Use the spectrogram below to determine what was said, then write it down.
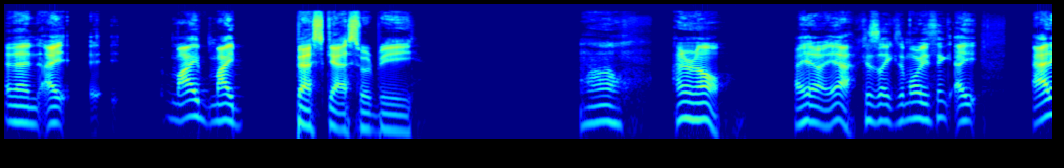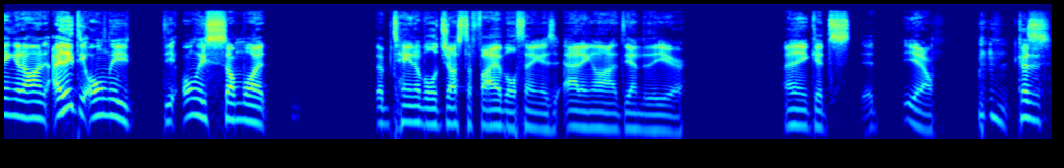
and then I, eh, my my best guess would be, well, I don't know, I uh, yeah, because like the more you think, I adding it on, I think the only the only somewhat obtainable, justifiable thing is adding on at the end of the year. I think it's it, you know, because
